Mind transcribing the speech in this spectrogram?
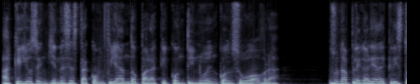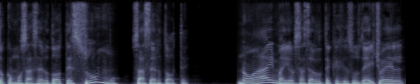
a aquellos en quienes está confiando para que continúen con su obra. Es una plegaria de Cristo como sacerdote, sumo sacerdote. No hay mayor sacerdote que Jesús. De hecho, Él,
